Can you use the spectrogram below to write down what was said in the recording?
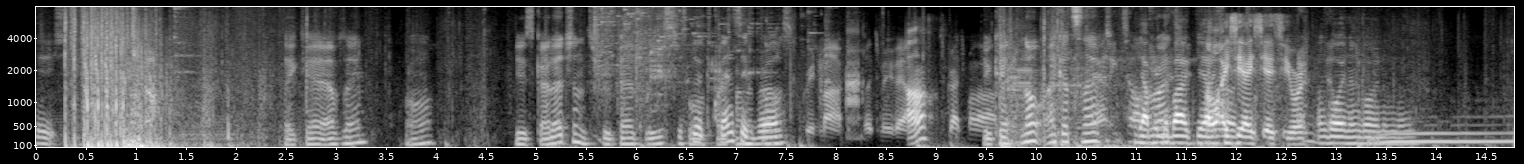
Here is. Take care, airplane. Oh. Here's Sky Legend. Prepare, please. It's for too expensive, bro. $500. Grid mark. Let's move Huh? out. Scratch my You can. No, I got sniped. Yeah, from the Right. back. Yeah. oh, I saw- see, I see, I see. You're I'm going. I'm going. I'm going.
